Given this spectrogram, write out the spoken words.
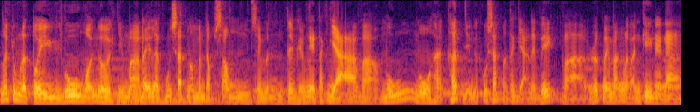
nói chung là tùy gu mỗi người nhưng mà đây là cuốn sách mà mình đọc xong sẽ mình tìm hiểu ngay tác giả và muốn mua hết, hết những cái cuốn sách mà tác giả này viết và rất may mắn là bạn Kiên này đã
